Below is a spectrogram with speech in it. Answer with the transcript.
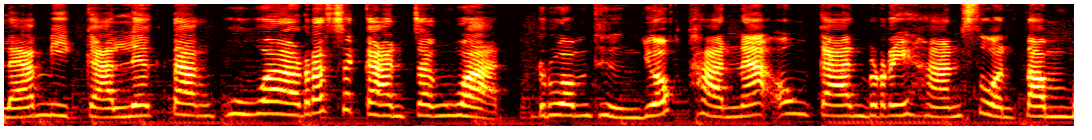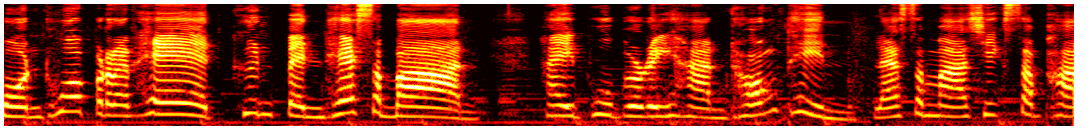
และมีการเลือกตั้งผู้ว่าราชการจังหวัด รวมถึงยกฐานะองค์การบริหารส่วนตำบลทั่วประเทศขึ้นเป็นเทศบาล ให้ผู้บริหารท้องถิ่น และสมาชิกสภา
